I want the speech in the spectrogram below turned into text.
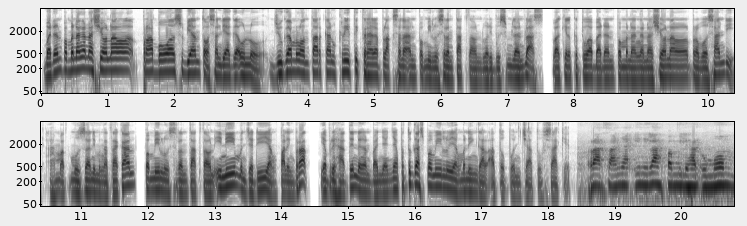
Badan Pemenangan Nasional Prabowo Subianto Sandiaga Uno juga melontarkan kritik terhadap pelaksanaan pemilu serentak tahun 2019. Wakil Ketua Badan Pemenangan Nasional Prabowo Sandi, Ahmad Muzani mengatakan pemilu serentak tahun ini menjadi yang paling berat. Ia prihatin dengan banyaknya petugas pemilu yang meninggal ataupun jatuh sakit. Rasanya inilah pemilihan umum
